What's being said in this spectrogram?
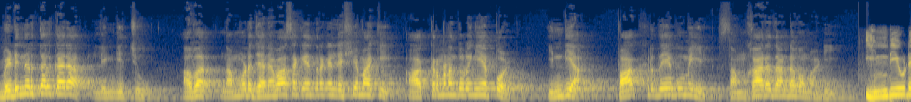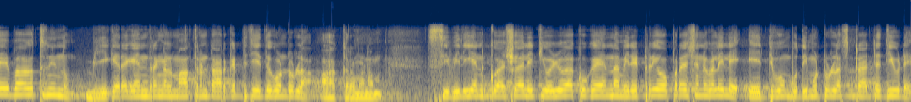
വെടിനിർത്തൽ കരാർ ലംഘിച്ചു. അവർ നമ്മുടെ ജനവാസ കേന്ദ്രങ്ങൾ ലക്ഷ്യമാക്കി ആക്രമണം തുടങ്ങിയപ്പോൾ ഇന്ത്യ പാക് ഹൃദയഭൂമിയിൽ സംഹാരതാണ്ഡവമാടി ഇന്ത്യയുടെ ഭാഗത്തു നിന്നും ഭീകര കേന്ദ്രങ്ങൾ മാത്രം ടാർഗറ്റ് ചെയ്തുകൊണ്ടുള്ള ആക്രമണം. സിവിലിയൻ കാഷ്വാലിറ്റി ഒഴിവാക്കുക എന്ന മിലിറ്ററി ഓപ്പറേഷനുകളിലെ ഏറ്റവും ബുദ്ധിമുട്ടുള്ള സ്ട്രാറ്റജിയുടെ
